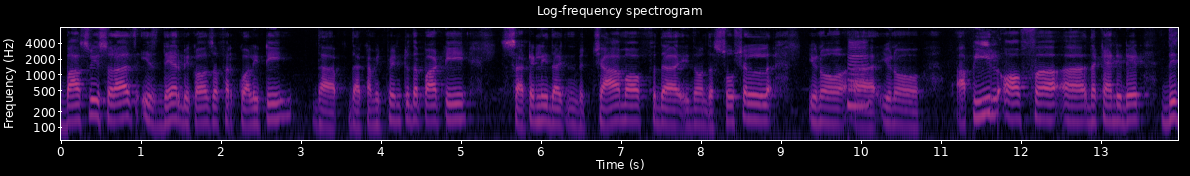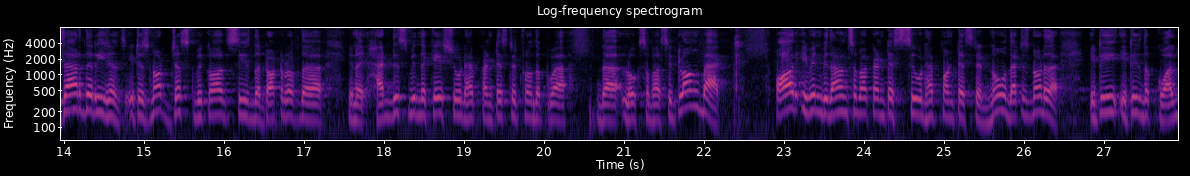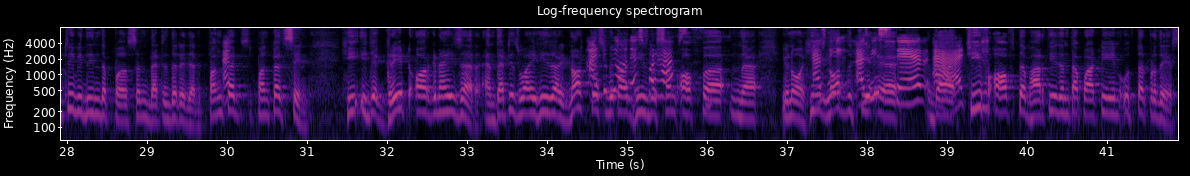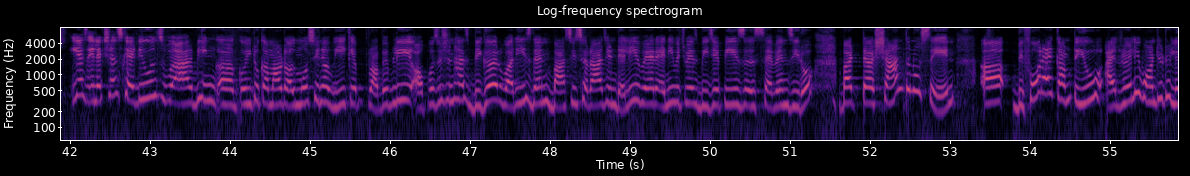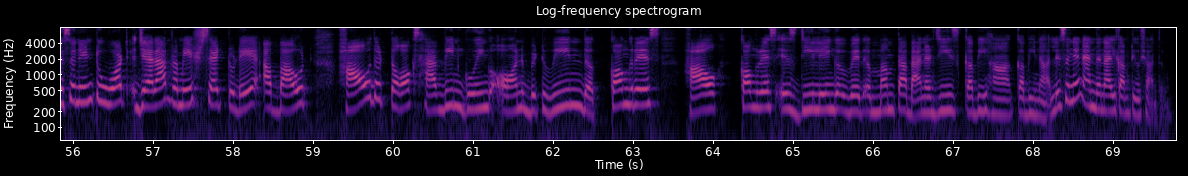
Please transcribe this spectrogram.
Bansuri Swaraj is there because of her quality, the the commitment to the party, certainly the, charm of the you know the social, you know uh, you know appeal of uh, uh, the candidate. These are the reasons. It is not just because she is the daughter of the, you know, had this been the case, she would have contested from the uh, the Lok Sabha seat long back. Or even Vidhan Sabha contest, she would have contested. No, that is not that. It is, it is the quality within the person that is the reason. Pankaj, Pankaj Singh, he is a great organizer, and that is why he is not just because honest, he is the son of, uh, uh, you know, he is not the, we chi- uh, the chief of the Bharatiya Janata Party in Uttar Pradesh. Yes, election schedules are being uh, going to come out almost in a week. Uh, Probably opposition has bigger worries than Bansuri Swaraj in Delhi, where any which ways BJP is uh, 7-0. But uh, Shantanu Sen, uh, before I come to you, I really want you to listen in to what Jairam Ramesh said today about how the talks have been going on between the Congress, how Congress is dealing with Mamta Banerjee's Kabhi Haan, Kabhi Na. Listen in and then I'll come to you, Shantanu.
